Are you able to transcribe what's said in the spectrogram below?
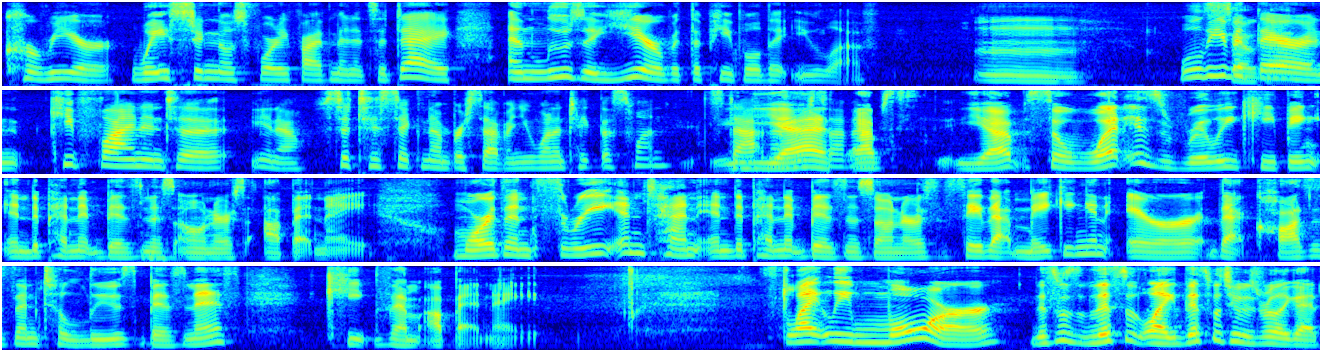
career wasting those 45 minutes a day and lose a year with the people that you love. Mm. We'll leave so it there good. and keep flying into, you know, statistic number seven. You want to take this one? Stat yes, abs- yep. So, what is really keeping independent business owners up at night? More than three in 10 independent business owners say that making an error that causes them to lose business keep them up at night. Slightly more, this was this was like this was was really good.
